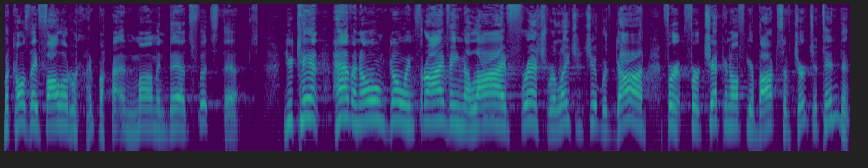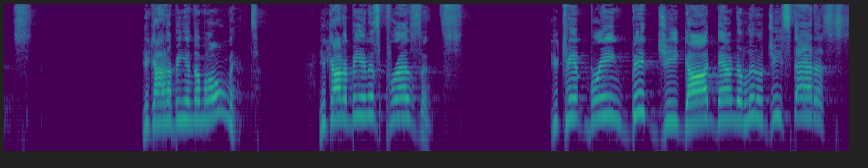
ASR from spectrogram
because they followed right behind mom and dad's footsteps. You can't have an ongoing, thriving, alive, fresh relationship with God for, for checking off your box of church attendance. You got to be in the moment. You got to be in His presence. You can't bring big G God down to little g status.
